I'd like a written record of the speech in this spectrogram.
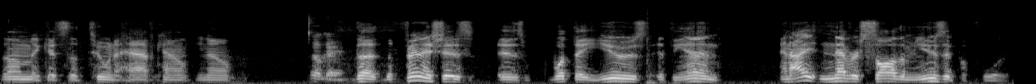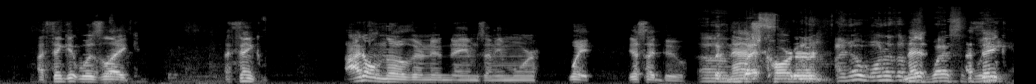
them. It gets the two and a half count. You know, okay, the the finish is is what they used at the end, and I never saw them use it before. I think it was like, I think, I don't know their new names anymore. Wait, yes I do. Um, Nash Wes- Carter. I know one of them Na- is Wesley. I think-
